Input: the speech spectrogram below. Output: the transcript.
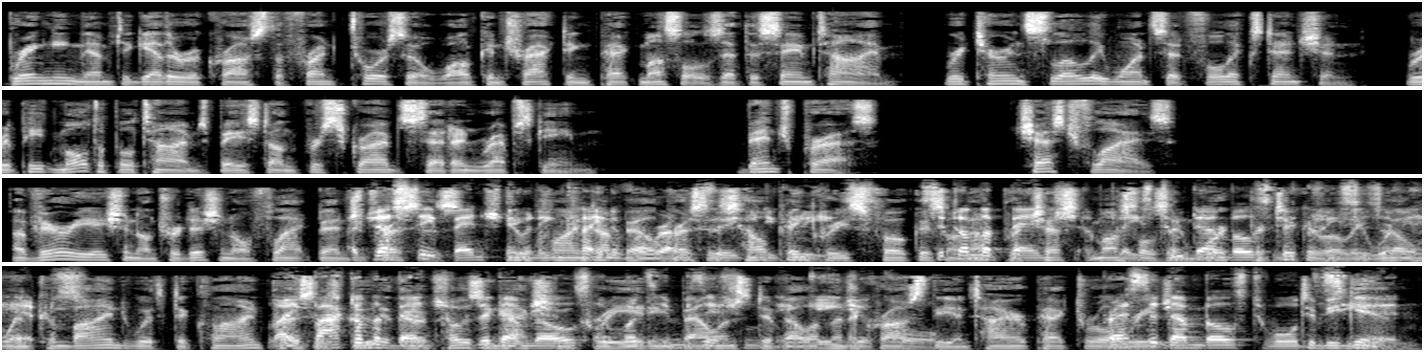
bringing them together across the front torso while contracting pec muscles at the same time. Return slowly once at full extension, repeat multiple times based on prescribed set and rep scheme. Bench press. Chest flies. A variation on traditional flat bench Adjust presses, bench to an incline dumbbell presses help degrees. increase focus Sit on, on the upper chest and muscles and work the particularly well when combined with decline Lie presses due to their the opposing action dumbbells and once creating in balanced development across the entire pectoral Press the region. dumbbells towards to the begin.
